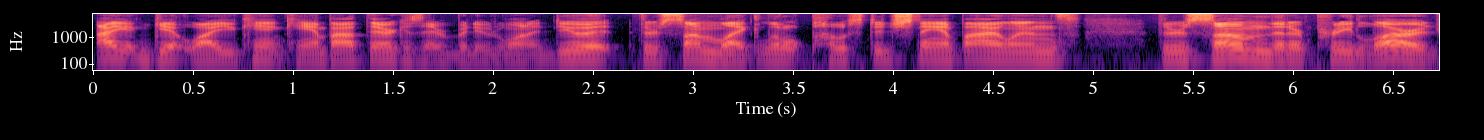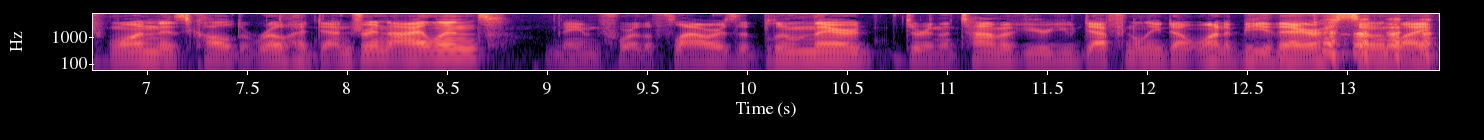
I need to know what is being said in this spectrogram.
I get why you can't camp out there because everybody would want to do it. There's some like little postage stamp islands. There's some that are pretty large. One is called Rhododendron Island, named for the flowers that bloom there during the time of year you definitely don't want to be there. So like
